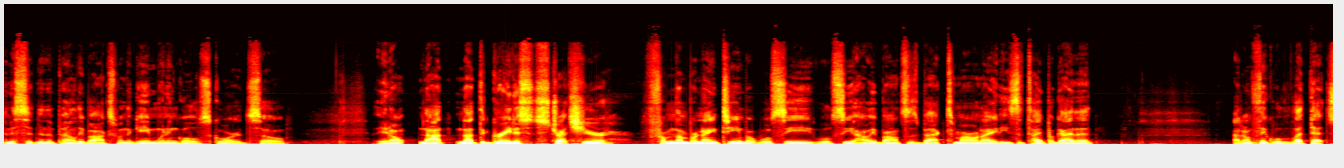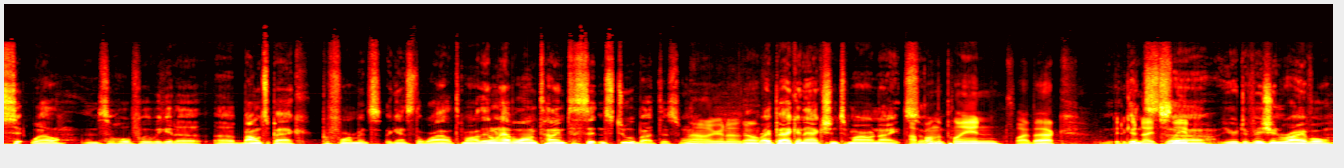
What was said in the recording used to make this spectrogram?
and is sitting in the penalty box when the game-winning goal is scored. So, you know, not not the greatest stretch here from number 19, but we'll see we'll see how he bounces back tomorrow night. He's the type of guy that I don't think we'll let that sit well, and so hopefully we get a, a bounce back performance against the Wild tomorrow. They don't have a long time to sit and stew about this one. No, they're gonna No. Right back in action tomorrow night. hop so on the plane, fly back, get a good night's sleep. Uh, your division rival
